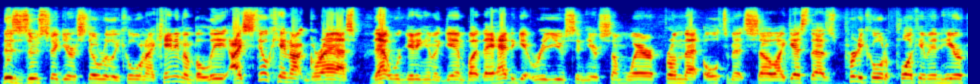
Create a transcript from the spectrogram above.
this Zeus figure is still really cool, and I can't even believe, I still cannot grasp that we're getting him again, but they had to get reuse in here somewhere from that Ultimate, so I guess that's pretty cool to plug him in here.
